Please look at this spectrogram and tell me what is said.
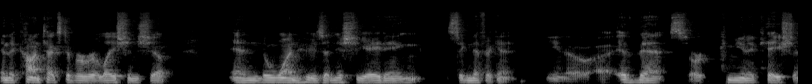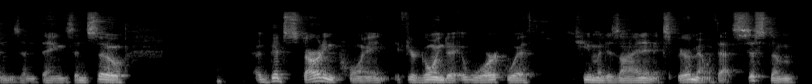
in the context of a relationship and the one who's initiating significant you know uh, events or communications and things. And so a good starting point if you're going to work with human design and experiment with that system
